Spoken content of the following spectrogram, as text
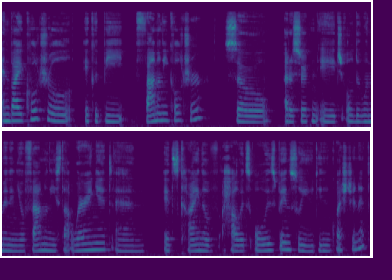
And by cultural, it could be family culture. So, at a certain age, all the women in your family start wearing it, and it's kind of how it's always been, so you didn't question it.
